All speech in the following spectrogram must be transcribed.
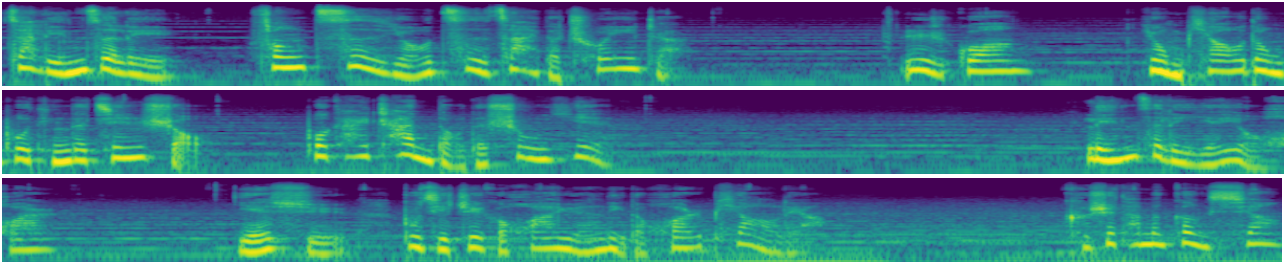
在林子里，风自由自在地吹着，日光用飘动不停的尖手拨开颤抖的树叶。林子里也有花儿，也许不及这个花园里的花儿漂亮，可是它们更香。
